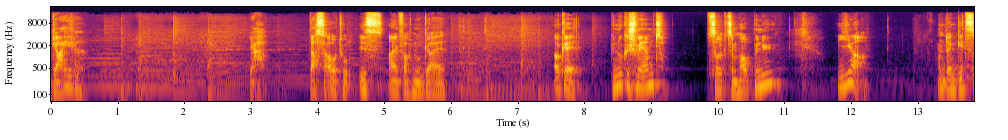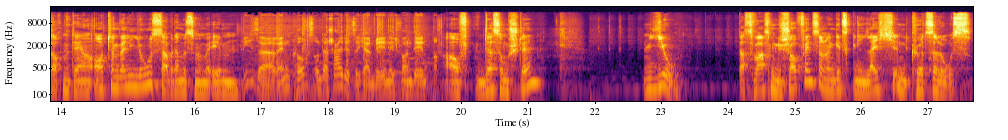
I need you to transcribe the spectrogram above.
geil. Ja, das Auto ist einfach nur geil. Okay, genug geschwärmt. Zurück zum Hauptmenü. Ja. Und dann geht es auch mit der Autumn Valley los, aber da müssen wir mal eben... Dieser Rennkurs unterscheidet sich ein wenig von den... Auf das umstellen. Jo. Das war's mit den Schaufenstern und dann geht's gleich in Kürze los.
